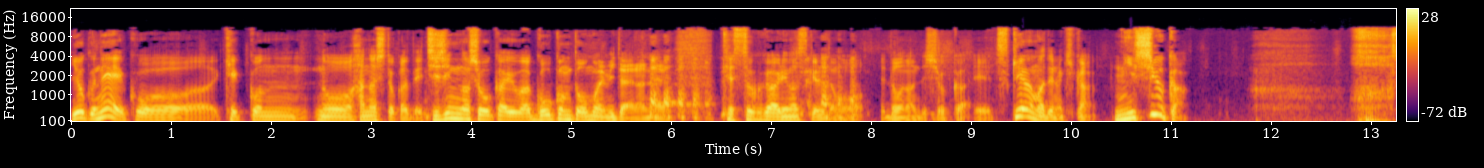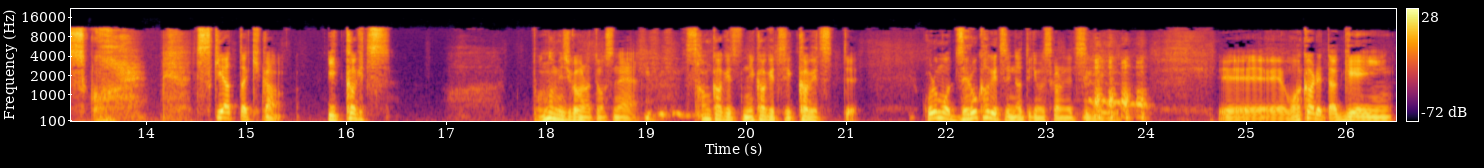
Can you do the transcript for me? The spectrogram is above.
よくね、こう、結婚の話とかで知人の紹介は合コンと思えみたいなね、鉄則がありますけれども、どうなんでしょうか。えー、付き合うまでの期間、2週間。はあ、すごい。付き合った期間、1ヶ月。どんどん短くなってますね。3ヶ月、2ヶ月、1ヶ月って。これも0ヶ月になってきますからね、次。えー、別れた原因。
